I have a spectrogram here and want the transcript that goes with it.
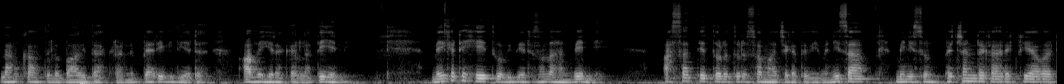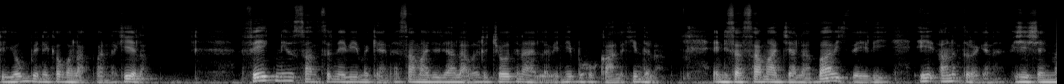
ලංකාව තුළ භාවිතා කරන්න බැරි විදියට අවහිර කරලා තියෙන්නේ. මේකට හේතුව විදියට සඳහන් වෙන්නේ අසත්‍ය තොරතුරු සමාජගත වීම නිසා මිනිසුන් ප්‍රචණ්ඩකාරී ක්‍රියාවලට යොමු වෙන එක වළක්වන්න කියලා. ෆේක් නිවස් සංසරණය වීම ගැන සමාජ ජාලාවලට චෝදනා එල්ල වෙන්නේ බොහෝ කාලෙක ඉඳලා. ඒ නිසා සමාජ ජාලා භාවිතයේදී ඒ අනතුර ගැන විශේෂයෙන්ම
